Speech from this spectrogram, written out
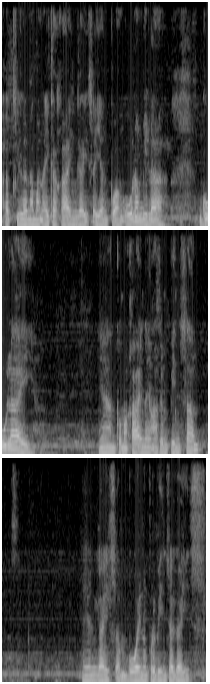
At sila naman ay kakain guys. Ayan po ang ulam nila. Gulay. Yan, kumakain na yung aking pinsan. Ayan guys, ang buhay ng probinsya guys.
